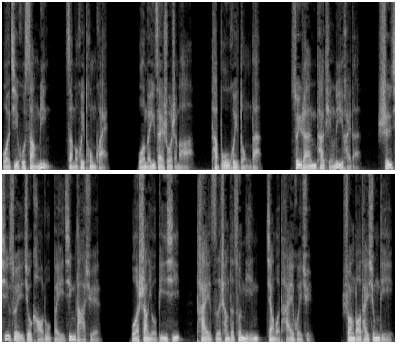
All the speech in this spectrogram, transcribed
我几乎丧命，怎么会痛快？我没再说什么，他不会懂的。虽然他挺厉害的，十七岁就考入北京大学。我尚有鼻息，太子城的村民将我抬回去。双胞胎兄弟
